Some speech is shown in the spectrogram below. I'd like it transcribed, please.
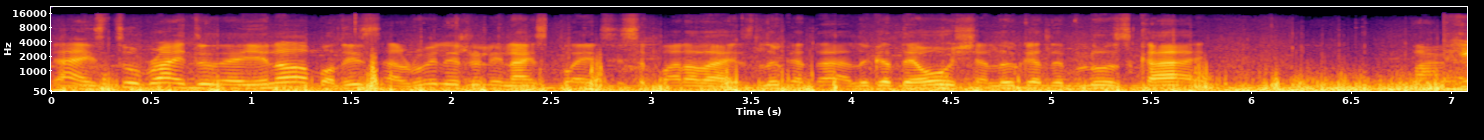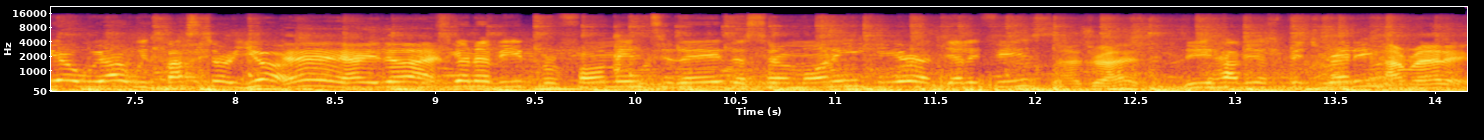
Yeah, it's too bright today, you know, but this is a really, really nice place. It's a paradise. Look at that. Look at the ocean. Look at the blue sky. Here we are with Pastor York. Hey, how you doing? He's gonna be performing today the ceremony here at Jellyfish. That's right. Do you have your speech ready? I'm ready.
